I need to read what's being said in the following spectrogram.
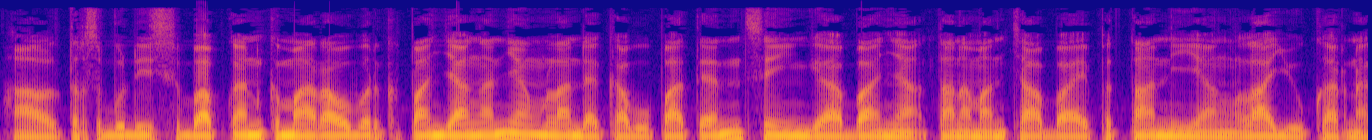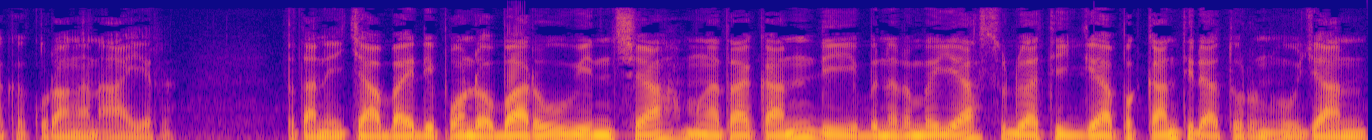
Hal tersebut disebabkan kemarau berkepanjangan yang melanda kabupaten sehingga banyak tanaman cabai petani yang layu karena kekurangan air. Petani cabai di Pondok Baru, Winsyah, mengatakan di Bener Meriah sudah tiga pekan tidak turun hujan.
